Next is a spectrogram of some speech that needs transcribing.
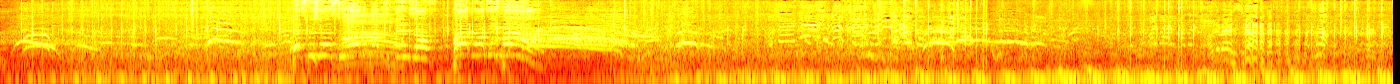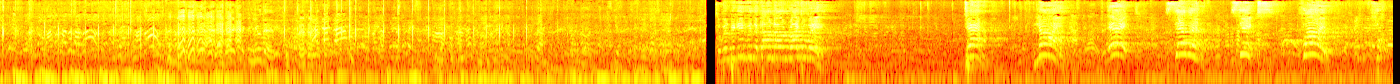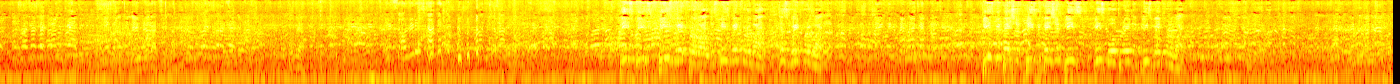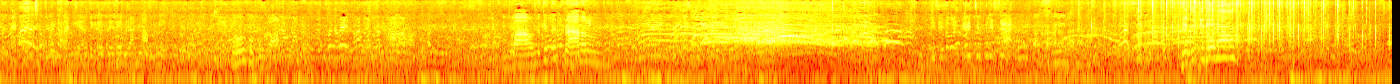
9, 8, 7, 6, 5, 4. It's already started. Please, please, please wait for a while. Just please wait for a while. Just wait for a while. Please be patient. Please be patient. Please, please cooperate and please wait for a while. Oh. Wow, look at the crowd. To go now.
